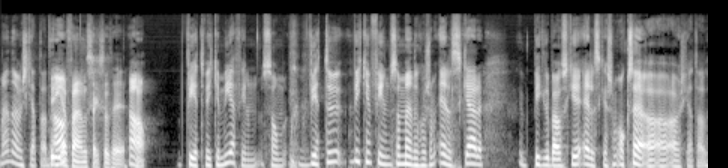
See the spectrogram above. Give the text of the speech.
Men överskattad. Tre, ja. fem, sex och tio. Ja. Ja. Vet du vilken mer film som... Vet du vilken film som människor som älskar Big Lebowski älskar som också är överskattad?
